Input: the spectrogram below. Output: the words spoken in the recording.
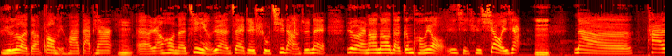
娱乐的爆米花大片儿。嗯。呃，然后呢，进影院在这暑期档之内，热热闹闹的跟朋友一起去笑一下。嗯。那它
